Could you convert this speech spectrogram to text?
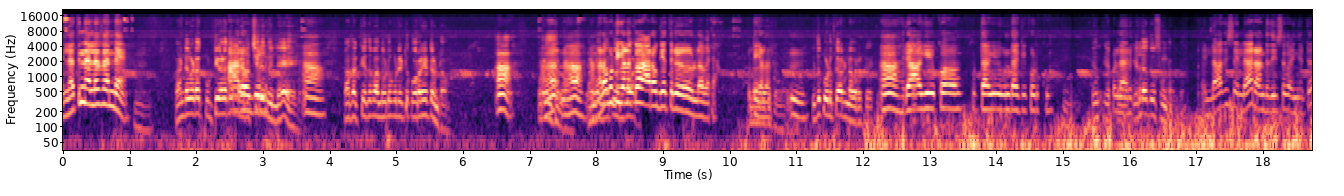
എല്ലാത്തിനും നല്ലത് തന്നെ. പണ്ട് ഇവിടെ കുട്ടികളൊക്കെ ആരോഗ്യം- മരിച്ചിരുന്നില്ലേ? ആ. അപ്പൊ അതൊക്കെ ഇത് വന്നോട് കൂടിയിട്ട് കുറഞ്ഞിട്ടുണ്ടോ? ആ. ഞങ്ങളുടെ കുട്ടികളൊക്കെ ആരോഗ്യത്തിലുള്ളവരാ കുട്ടികൾ ഇത് കൊടുക്കാറുണ്ടോ അവർക്ക്? ആ രാഗിയൊക്കെ കുട്ടാകി ഉണ്ടാക്കി കൊടുക്കും. പിള്ളേർക്ക്. എല്ലാ ദിവസവും എല്ലാ ദിവസം ഇല്ല രണ്ട് ദിവസം കഴിഞ്ഞിട്ട്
